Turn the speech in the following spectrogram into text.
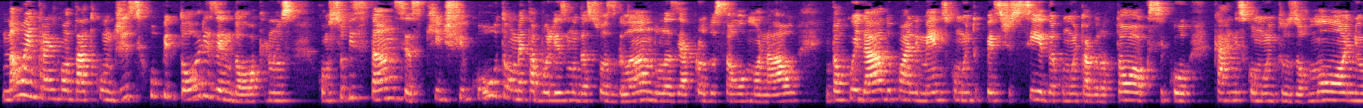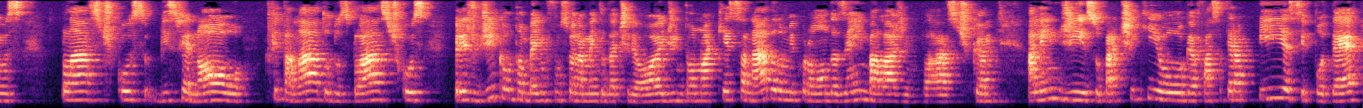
Não entrar em contato com disruptores endócrinos, com substâncias que dificultam o metabolismo das suas glândulas e a produção hormonal. Então, cuidado com alimentos com muito pesticida, com muito agrotóxico, carnes com muitos hormônios, plásticos, bisfenol, fitalato dos plásticos prejudicam também o funcionamento da tireoide, então não aqueça nada no micro-ondas em embalagem plástica. Além disso, pratique yoga, faça terapia se puder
